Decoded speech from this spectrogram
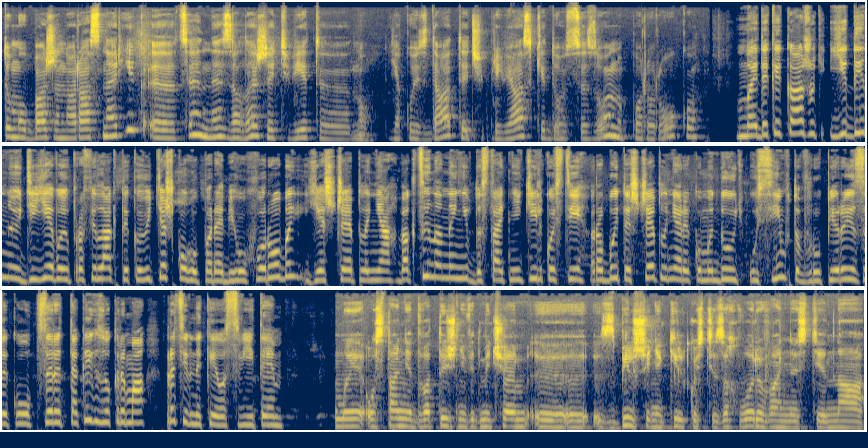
Тому бажано раз на рік Е, це не залежить від е, ну, якоїсь дати чи прив'язки до сезону, пору року. Медики кажуть, єдиною дієвою профілактикою від тяжкого перебігу хвороби є щеплення. Вакцина нині в достатній кількості. Робити щеплення рекомендують усім, хто в групі ризику. Серед таких, зокрема, працівники освіти. Ми останні два тижні відмічаємо е, збільшення кількості захворюваності на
